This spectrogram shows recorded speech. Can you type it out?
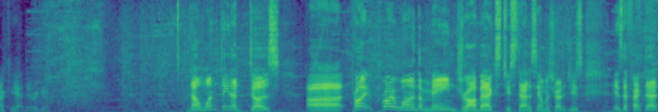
Okay, yeah, there we go. Cool. Now, one thing that does, uh, probably probably one of the main drawbacks to status ailment strategies is the fact that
